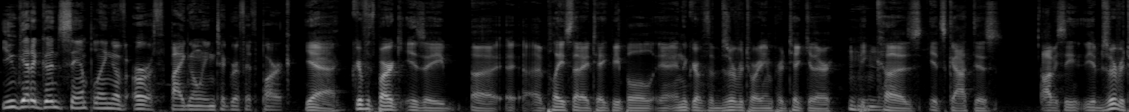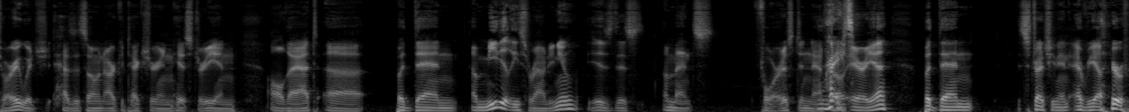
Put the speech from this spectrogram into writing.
you get a good sampling of Earth by going to Griffith Park. Yeah, Griffith Park is a uh, a place that I take people in the Griffith Observatory in particular because it's got this obviously the observatory which has its own architecture and history and all that. Uh, but then immediately surrounding you is this immense forest and natural Right. area. But then stretching in every other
